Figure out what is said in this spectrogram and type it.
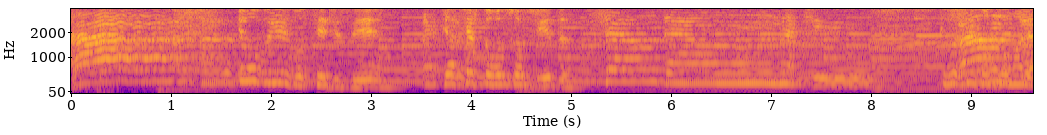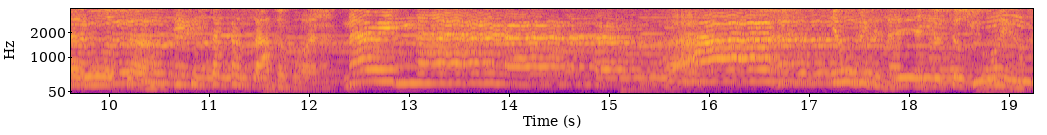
Ouvi você dizer que acertou a sua vida, que você encontrou uma garota e que está casado agora. Eu ouvi dizer que os seus sonhos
